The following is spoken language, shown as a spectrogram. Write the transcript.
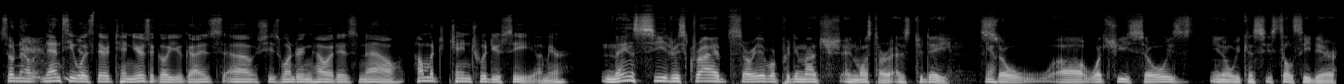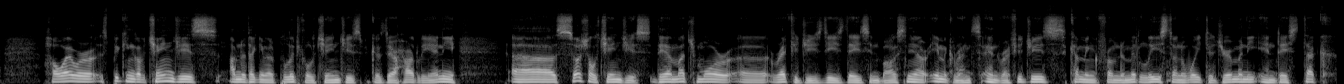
So now Nancy was there ten years ago. You guys, uh, she's wondering how it is now. How much change would you see, Amir? Nancy described Sarajevo pretty much and Mostar as today. Yeah. So uh, what she saw is, you know, we can see, still see there. However, speaking of changes, I'm not talking about political changes because there are hardly any. Uh, social changes. There are much more uh, refugees these days in Bosnia, or immigrants and refugees coming from the Middle East on the way to Germany, and they stuck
